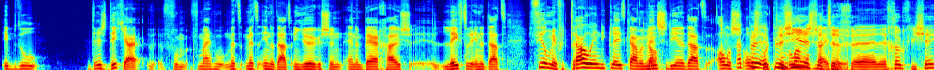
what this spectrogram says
Ik bedoel, er is dit jaar, eh, voor, voor mij met, met inderdaad een Jurgensen en een Berghuis, eh, leeft er inderdaad veel meer vertrouwen in die kleedkamer. Ja. Mensen die inderdaad alles, Het alles voor plezier teambelang is weer terug. Eh, groot cliché,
